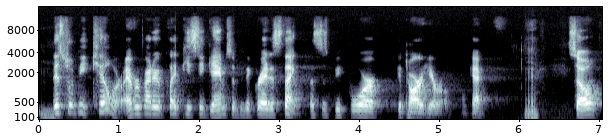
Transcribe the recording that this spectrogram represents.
Hmm. This would be killer. Everybody would play PC games, would be the greatest thing. This is before Guitar Hero, okay? Yeah. So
